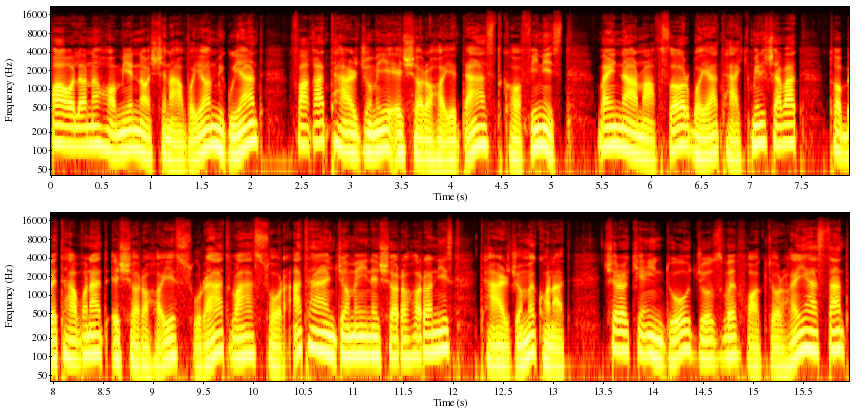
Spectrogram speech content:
فعالان حامی ناشنوایان می‌گویند فقط ترجمه اشاره های دست کافی نیست و این نرم افزار باید تکمیل شود تا بتواند اشاره های صورت و سرعت انجام این اشاره ها را نیز ترجمه کند چرا که این دو جزو فاکتورهایی هستند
